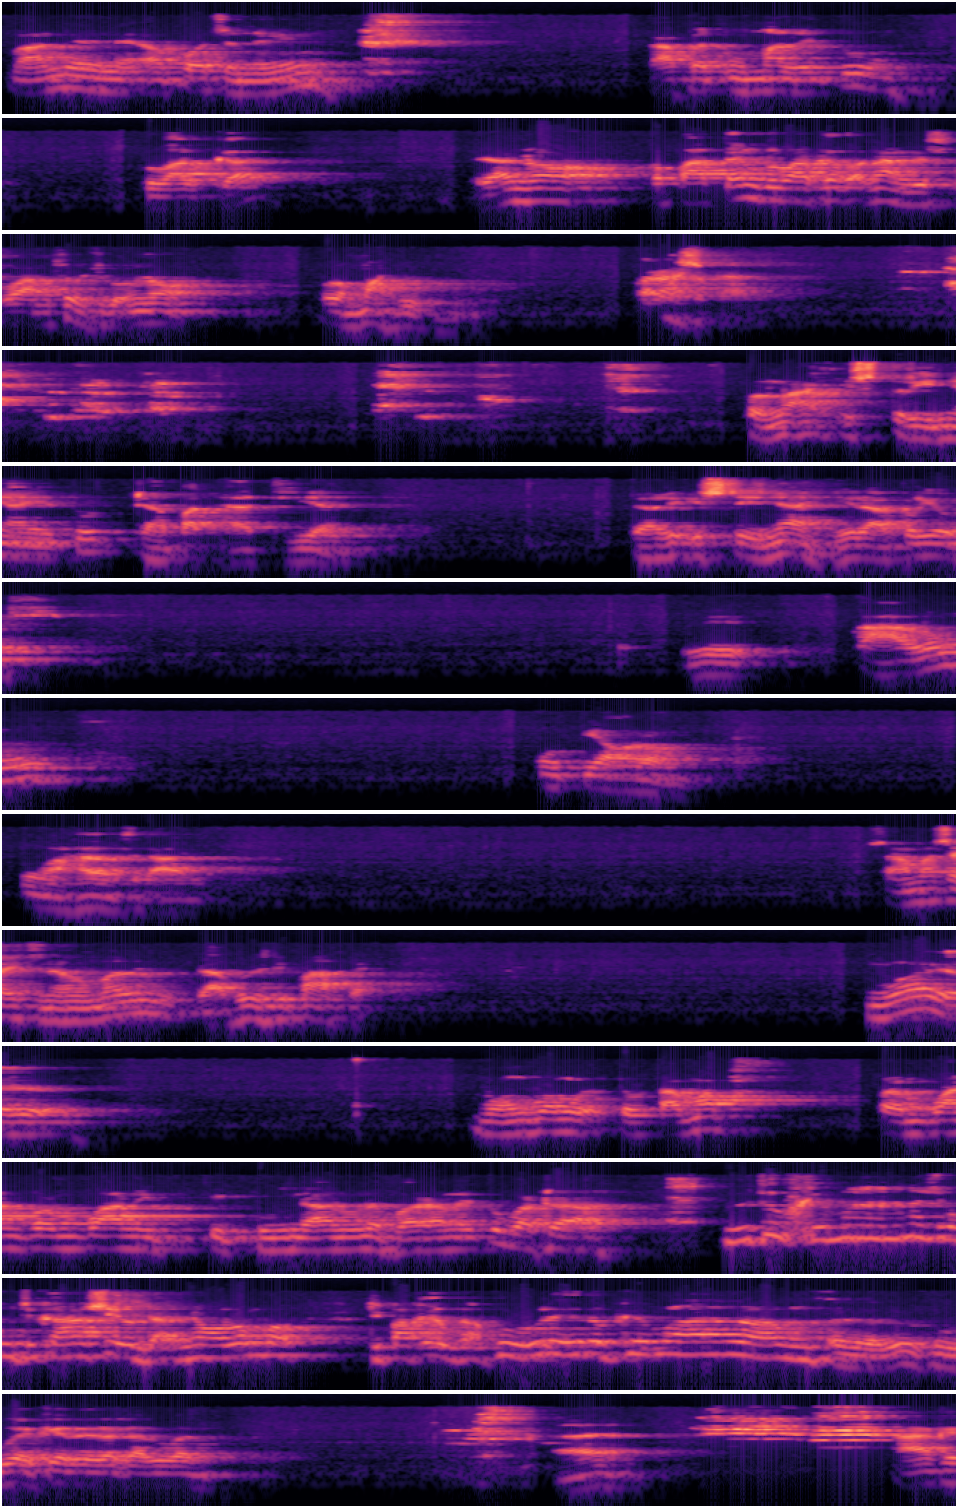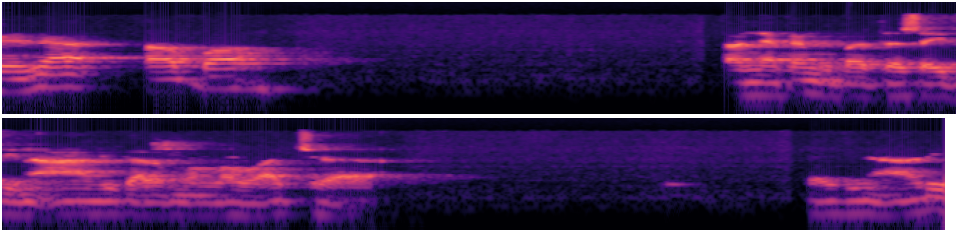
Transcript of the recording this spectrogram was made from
Mana ini apa jenenge? Sahabat Umar itu keluarga. Ya no kepaten keluarga kok nangis langsung juga no lemah itu. Parah sekali. Pernah istrinya itu dapat hadiah dari istrinya Heraklius. Kalung mutiara mahal sekali. Sama Sayyidina Umar tidak boleh dipakai. Wah ya. Wong-wong terutama perempuan-perempuan ibunya nuna barang itu pada itu gimana sih? Mau dikasih udah nyolong kok. Dipakai enggak boleh itu gimana gue kira karuan. Akhirnya apa? Tanyakan kepada Sayyidina Ali karamallahu wajah. Sayyidina Ali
